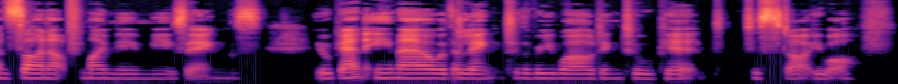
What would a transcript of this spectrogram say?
and sign up for my moon musings. You'll get an email with a link to the rewilding toolkit to start you off.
